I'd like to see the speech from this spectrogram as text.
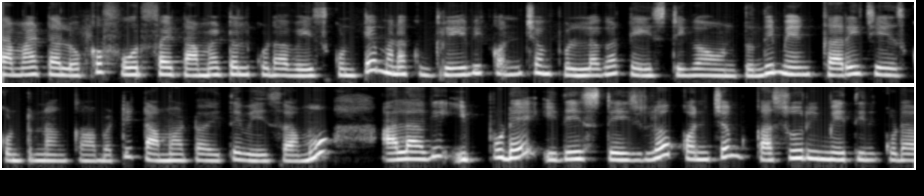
టమాటాలు ఒక ఫోర్ ఫైవ్ టమాటాలు కూడా వేసుకుంటే మనకు గ్రేవీ కొంచెం పుల్లగా టేస్టీగా ఉంటుంది. మేము కర్రీ చేసుకుంటున్నాం కాబట్టి టమాటో అయితే వేసాము. అలాగే ఇప్పుడే ఇదే స్టేజ్లో కొంచెం కసూరి మేతిని కూడా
